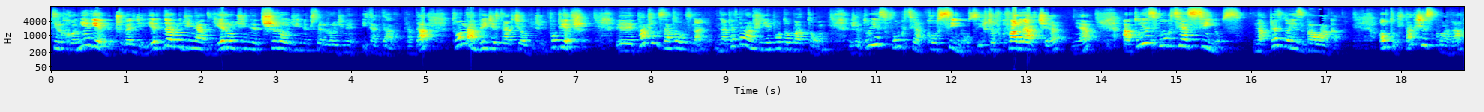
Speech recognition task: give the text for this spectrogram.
tylko nie wiemy, czy będzie jedna rodzina, dwie rodziny, trzy rodziny, cztery rodziny i tak dalej, prawda? To nam wyjdzie w trakcie obliczeń. Po pierwsze, yy, patrząc na to równanie, na pewno nam się nie podoba to, że tu jest funkcja cosinus, jeszcze w kwadracie, nie? A tu jest funkcja sinus. Na pewno jest bałagan. Otóż tak się składa,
